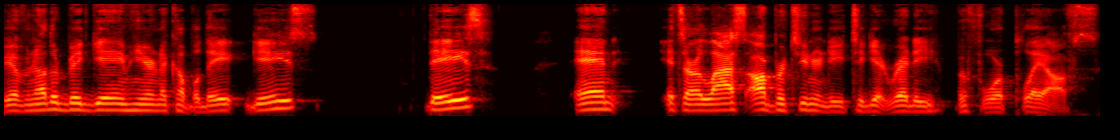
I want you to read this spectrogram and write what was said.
we have another big game here in a couple day, days, days, and it's our last opportunity to get ready before playoffs.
